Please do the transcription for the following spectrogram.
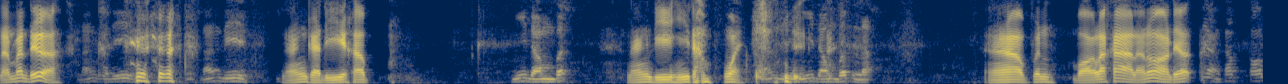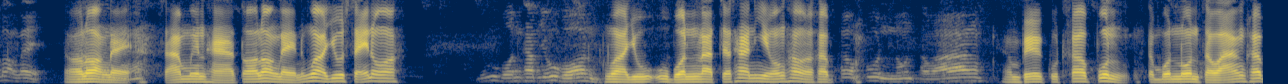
นั้นมันเด้อหนั งก็ดีหนังดีหนังก็ดีครับนี่ดำเบิดหนังดีหีดำห้วยหนังดีนี่ดำเบิดละอ้าวเพิ่นบอกราคาแล้วเนาะเดี๋ยวเสี่ยงครับต่อรองได้ต่อรองได้สามหมื่นหาต่อรองได้นึกว่าอยู่ไสเนาะอยู่บนครับอยู่บนนึกว่าอยู่อุบลราชธานีของเฮาครับข้าวปุ้นโนนสว่างอำเภอกุดข้าวปุ้นตำบลโนนสว่างครับ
